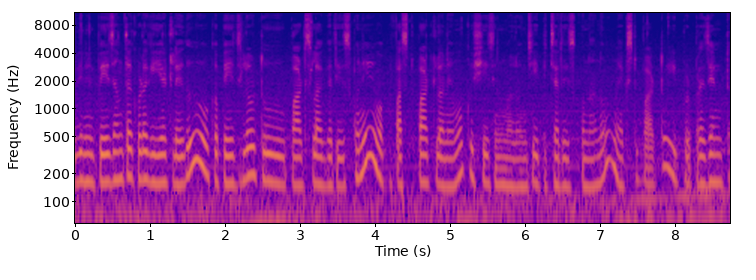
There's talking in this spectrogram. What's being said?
ఇది నేను పేజ్ అంతా కూడా గీయట్లేదు. ఒక పేజ్లో టూ పార్ట్స్ లాగా తీసుకుని ఒక ఫస్ట్ పార్ట్లోనేమో ఖుషి సినిమాలోంచి ఈ పిక్చర్ తీసుకున్నాను. నెక్స్ట్ పార్ట్ ఇప్పుడు ప్రజెంట్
